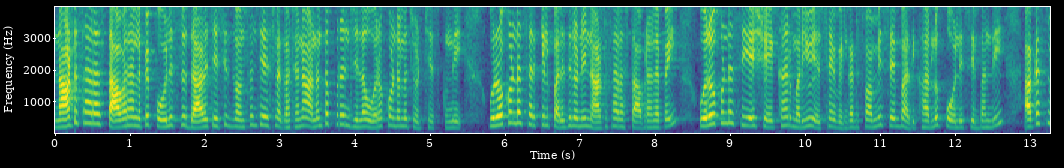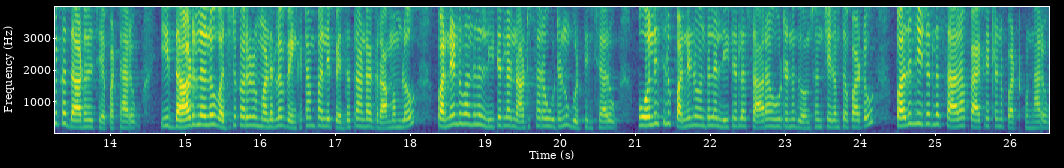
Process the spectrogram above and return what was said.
నాటుసారా స్థావరాలపై పోలీసులు దాడి చేసి ధ్వంసం చేసిన ఘటన అనంతపురం జిల్లా ఉరకొండలో చోటు చేసుకుంది. ఉరవకొండ సర్కిల్ పరిధిలోని నాటుసారా స్థావరాలపై ఉరవకొండ సీఐ శేఖర్ మరియు ఎస్ఐ వెంకటస్వామి సెబ్ అధికారులు పోలీస్ సిబ్బంది ఆకస్మిక దాడులు చేపట్టారు. ఈ దాడులలో వజ్రకరూరు మండలం వెంకటంపల్లి పెద్దతాండ గ్రామంలో పన్నెండు వందల లీటర్ల నాటుసారా ఊటను గుర్తించారు. పోలీసులు పన్నెండు వందల లీటర్ల సారా ఊటను ధ్వంసం చేయడంతో పాటు పది లీటర్ల సారా ప్యాకెట్లను పట్టుకున్నారు.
